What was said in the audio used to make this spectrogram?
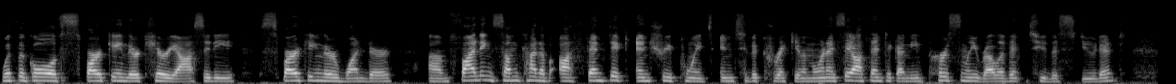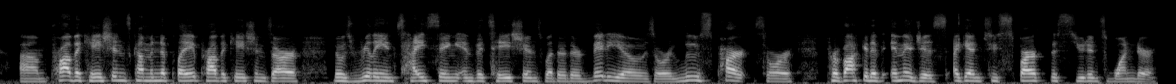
with the goal of sparking their curiosity sparking their wonder um, finding some kind of authentic entry point into the curriculum. When i say authentic i mean personally relevant to the student um, provocations come into play. Provocations are those really enticing invitations, whether they're videos or loose parts or provocative images, again, to spark the students' wonder.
